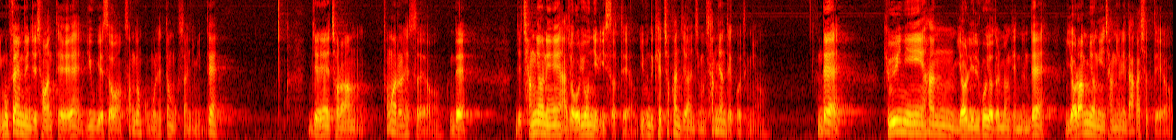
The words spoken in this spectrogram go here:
이 목사님도 이제 저한테 미국에서 성경 공부를 했던 목사님인데 이제 저랑 통화를 했어요. 근데 이제 작년에 아주 어려운 일이 있었대요. 이분도 개척한 지 한 지금 3년 됐거든요. 근데 교인이 한 17, 8명 됐는데 11명이 작년에 나가셨대요.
